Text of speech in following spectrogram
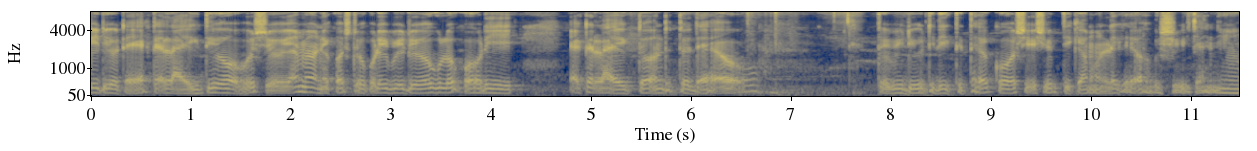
ভিডিওটা একটা লাইক দিও অবশ্যই, আমি অনেক কষ্ট করে ভিডিওগুলো করি। একটা লাইক তো অন্তত দাও। তো ভিডিওটি দেখতে থাকো, শেষ অব্দি কেমন লাগে অবশ্যই জানিও।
